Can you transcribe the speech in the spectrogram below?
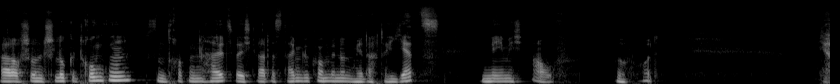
Gerade auch schon einen Schluck getrunken, bisschen trockenen Hals, weil ich gerade erst heimgekommen bin und mir dachte, jetzt nehme ich auf. Sofort. Ja.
